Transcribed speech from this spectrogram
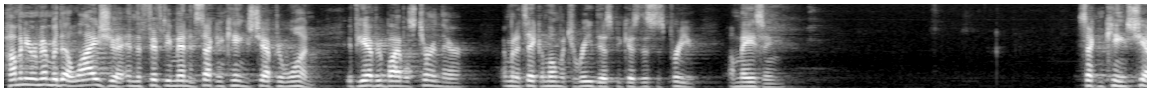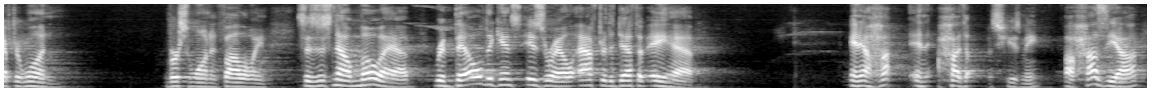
How many remember that Elijah and the 50 men in 2 Kings chapter 1? If you have your Bibles, turn there. I'm going to take a moment to read this because this is pretty amazing. 2 Kings chapter 1, verse 1 and following says this now Moab rebelled against Israel after the death of Ahab. And, and excuse me, Ahaziah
